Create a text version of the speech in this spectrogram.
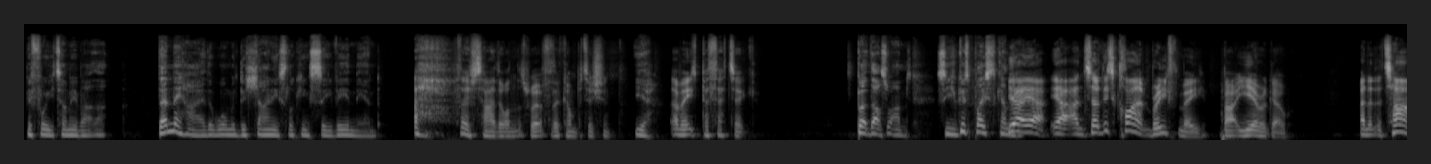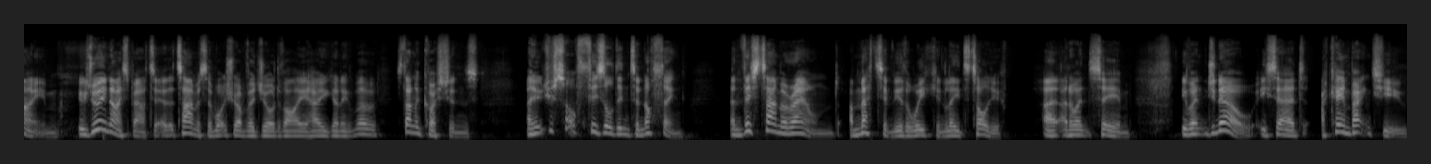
before you tell me about that. Then they hire the one with the shiniest looking CV in the end. They hire the one that's worked for the competition. Yeah. I mean, it's pathetic. But that's what happens. So you've just placed the candidate. Yeah, yeah, yeah. And so this client briefed me about a year ago. And at the time, he was really nice about it. At the time, I said, What's your average order value? How are you going to. Standard questions. And it just sort of fizzled into nothing. And this time around, I met him the other week in Leeds, told you. Uh, and I went to see him. He went, Do you know? He said, I came back to you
